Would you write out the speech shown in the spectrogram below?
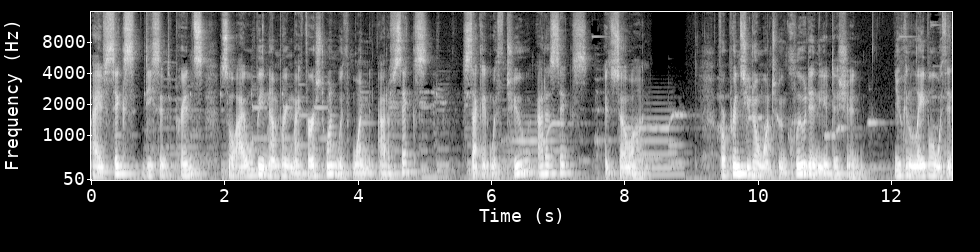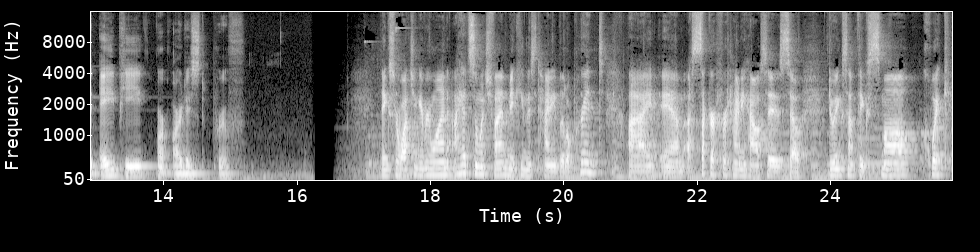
I have six decent prints, so I will be numbering my first one with one out of six, second with two out of six, and so on. For prints you don't want to include in the edition, you can label with an AP or artist proof. Thanks for watching everyone. I had so much fun making this tiny little print. I am a sucker for tiny houses, so doing something small, quick,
